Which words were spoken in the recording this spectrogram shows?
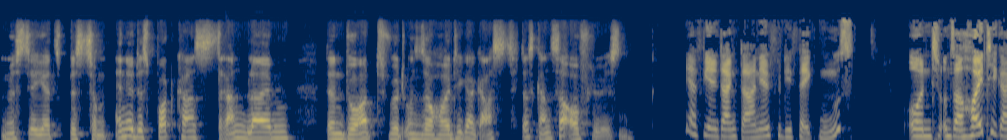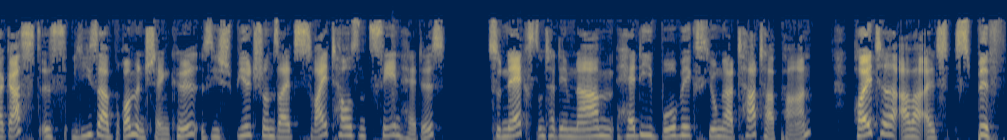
müsst ihr jetzt bis zum Ende des Podcasts dranbleiben, denn dort wird unser heutiger Gast das Ganze auflösen. Ja, vielen Dank, Daniel, für die Fake Moves. Und unser heutiger Gast ist Lisa Brommenschenkel. Sie spielt schon seit 2010 Hedis. Zunächst unter dem Namen Hedy Bobiks junger Tatapan, heute aber als Spiff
